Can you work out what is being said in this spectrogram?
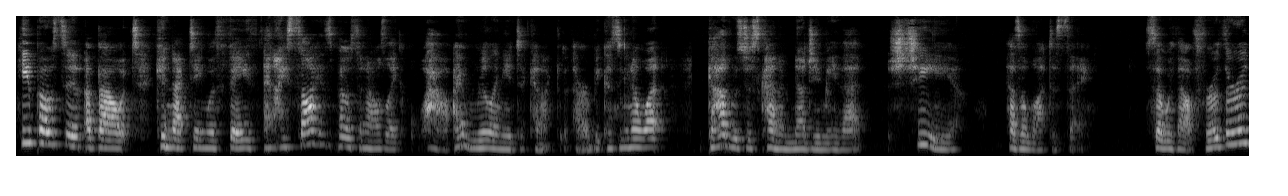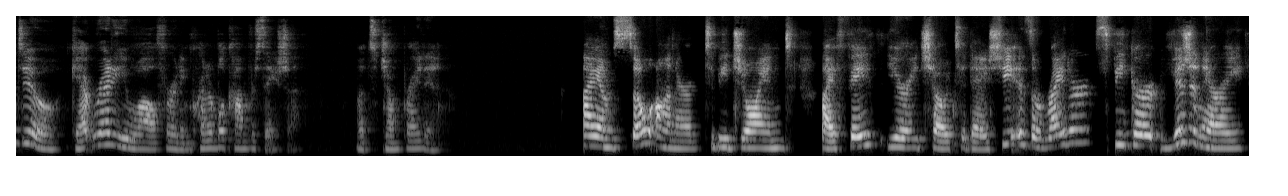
He posted about connecting with Faith, and I saw his post and I was like, wow, I really need to connect with her because you know what? God was just kind of nudging me that she has a lot to say. So, without further ado, get ready, you all, for an incredible conversation. Let's jump right in. I am so honored to be joined by Faith Eury Cho today. She is a writer, speaker, visionary,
